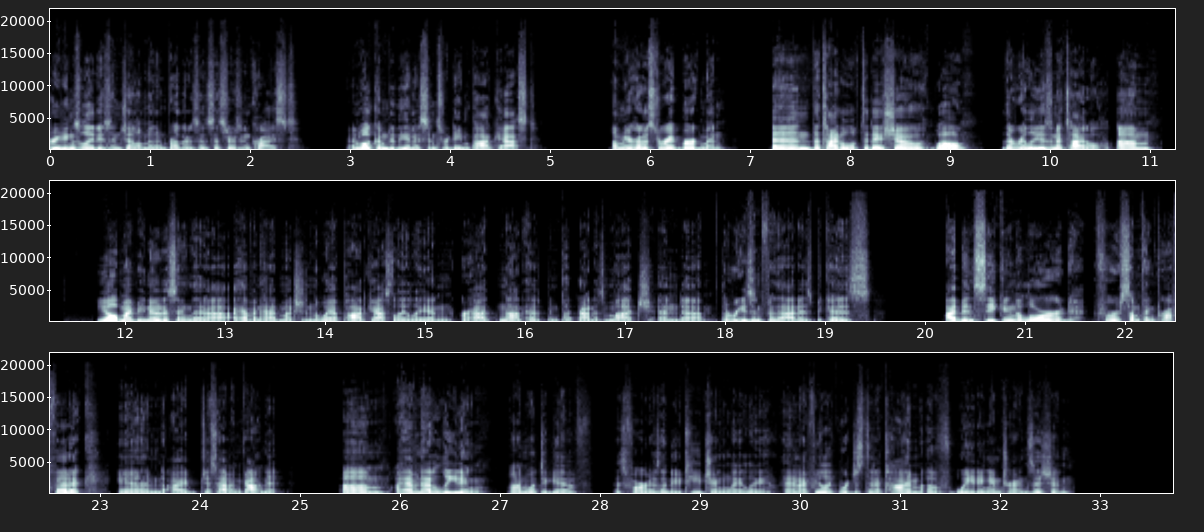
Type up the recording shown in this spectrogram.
Greetings, ladies and gentlemen, and brothers and sisters in Christ, and welcome to the Innocence Redeemed podcast. I'm your host, Ray Bergman, and the title of today's show, well, there really isn't a title. Um, y'all might be noticing that uh, I haven't had much in the way of podcast lately, and or had not have been putting out as much, and uh, the reason for that is because I've been seeking the Lord for something prophetic, and I just haven't gotten it. Um, I haven't had a leading on what to give as far as a new teaching lately, and I feel like we're just in a time of waiting and transition.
